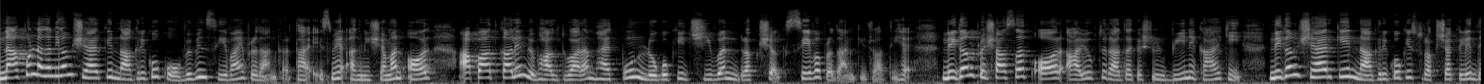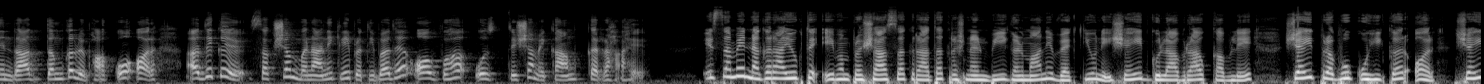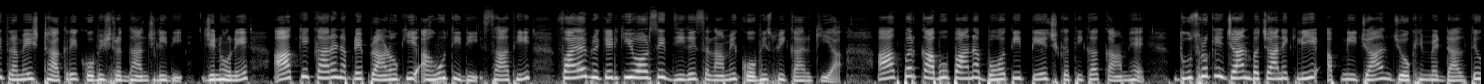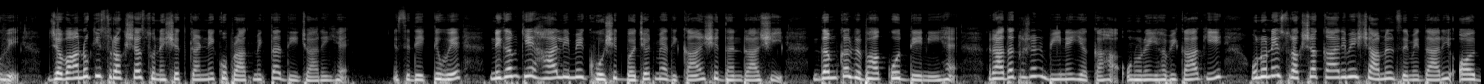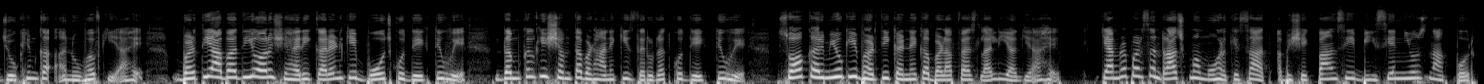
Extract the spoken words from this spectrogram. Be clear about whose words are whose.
Speaker 1: नागपुर नगर निगम शहर के नागरिकों को विभिन्न सेवाएँ प्रदान करता है। इसमें अग्निशमन और आपातकालीन विभाग द्वारा महत्वपूर्ण लोगों की जीवन रक्षक सेवा प्रदान की जाती है। निगम प्रशासक और आयुक्त राधाकृष्णन बी ने कहा कि निगम शहर के नागरिकों की सुरक्षा के लिए दिन रात दमकल विभाग को और अधिक सक्षम बनाने के लिए प्रतिबद्ध है और वह उस दिशा में काम कर रहा है।
Speaker 2: इस समय नगर आयुक्त एवं प्रशासक राधा कृष्णन बी, गणमान्य व्यक्तियों ने शहीद गुलाबराव कवले शहीद प्रभु कुहीकर और शहीद रमेश ठाकरे को भी श्रद्धांजलि दी, जिन्होंने आग के कारण अपने प्राणों की आहुति दी। साथ ही फायर ब्रिगेड की ओर से दी गई सलामी को भी स्वीकार किया। आग पर काबू पाना बहुत ही तेज गति का काम है। दूसरों की जान बचाने के लिए अपनी जान जोखिम में डालते हुए जवानों की सुरक्षा सुनिश्चित करने को प्राथमिकता दी जा रही है। इसे देखते हुए निगम के हाल ही में घोषित बजट में अधिकांश धनराशि दमकल विभाग को देनी है। राधाकृष्णन बी ने यह कहा। उन्होंने यह भी कहा कि उन्होंने सुरक्षा कार्य में शामिल ज़िम्मेदारी और जोखिम का अनुभव किया है। बढ़ती आबादी और शहरीकरण के बोझ को देखते हुए, दमकल की क्षमता बढ़ाने की ज़रूरत को देखते हुए सौ कर्मियों की भर्ती करने का बड़ा फैसला लिया गया है। कैमरा पर्सन राजकुमार मोहर के साथ अभिषेक पांसी बीसीएन न्यूज़ नागपुर।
